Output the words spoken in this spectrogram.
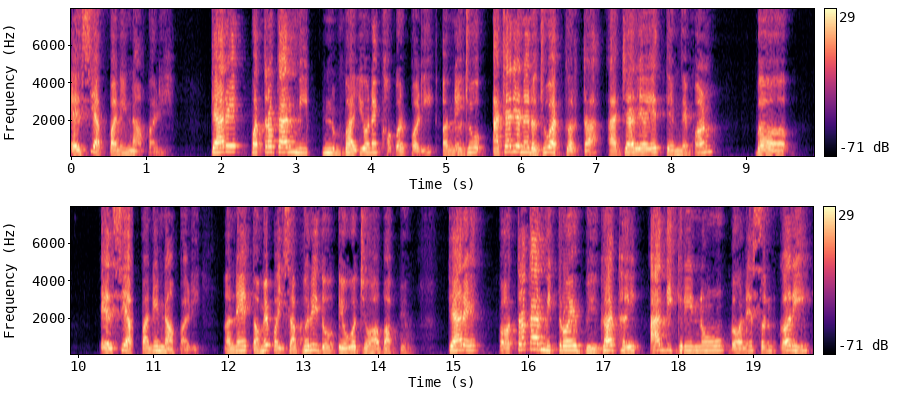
એલસી આપવાની ના પાડી. ત્યારે પત્રકાર ભાઈઓને ખબર પડી અને જો આચાર્યને રજૂઆત કરતા આચાર્યએ તેમને પણ એલસી આપવાની ના પાડી અને તમે પૈસા ભરી દો એવો જવાબ આપ્યો. ત્યારે પત્રકાર મિત્રોએ ભેગા થઈ આ દીકરીનું ડોનેશન કરી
